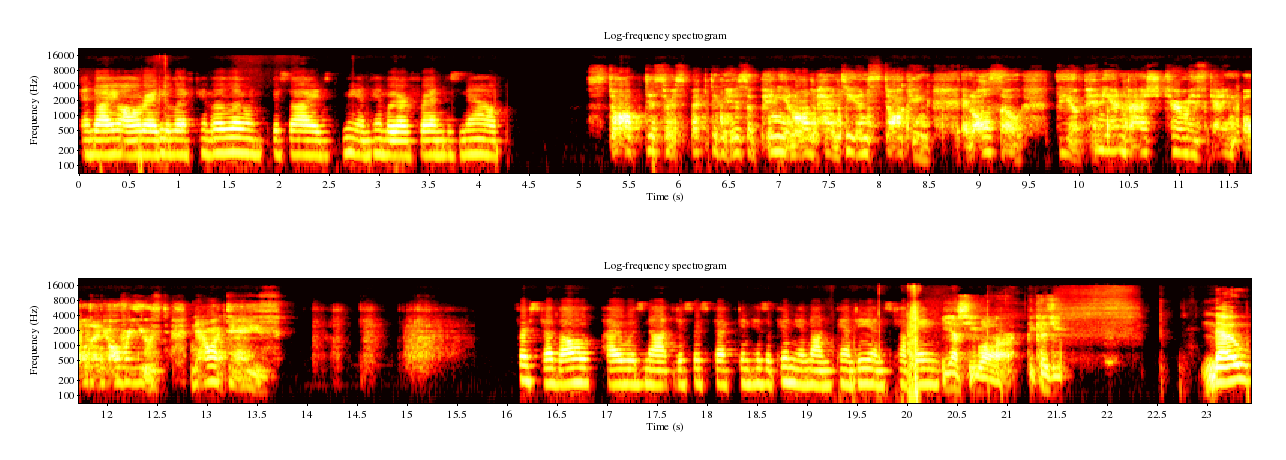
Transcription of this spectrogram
And I already left him alone. Besides, me and him are friends now. Stop disrespecting his opinion on panty and stocking. And also, the opinion bash term is getting old and overused nowadays. First of all, I was not disrespecting his opinion on panty and stocking. Yes, you are, because you. No,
